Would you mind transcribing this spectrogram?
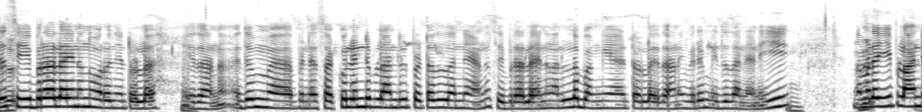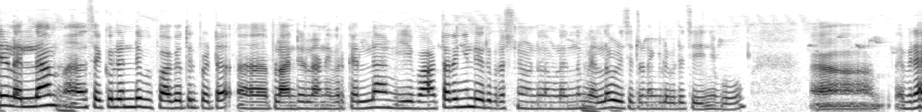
ഇത് സീബ്ര ലൈൻ എന്ന് പറഞ്ഞിട്ടുള്ള ഇതാണ്. ഇതും ആ, പിന്നെ സക്കുലന്റ് പ്ലാന്റിൽ പെട്ടത് തന്നെയാണ്. സീബ്ര ലൈൻ നല്ല ഭംഗിയായിട്ടുള്ള ഇതാണ്. ഇവരും ഇത് തന്നെയാണ്. ഈ നമ്മുടെ ഈ പ്ലാന്റുകളെല്ലാം സെക്കുലന്റ് വിഭാഗത്തിൽപ്പെട്ട പ്ലാന്റുകളാണ്. ഇവർക്കെല്ലാം ഈ വാട്ടറിങ്ങിന്റെ ഒരു പ്രശ്നമുണ്ട്. നമ്മൾ എന്നും വെള്ളം ഒഴിച്ചിട്ടുണ്ടെങ്കിൽ ഇവർ ചീഞ്ഞു പോകും ഇവരെ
